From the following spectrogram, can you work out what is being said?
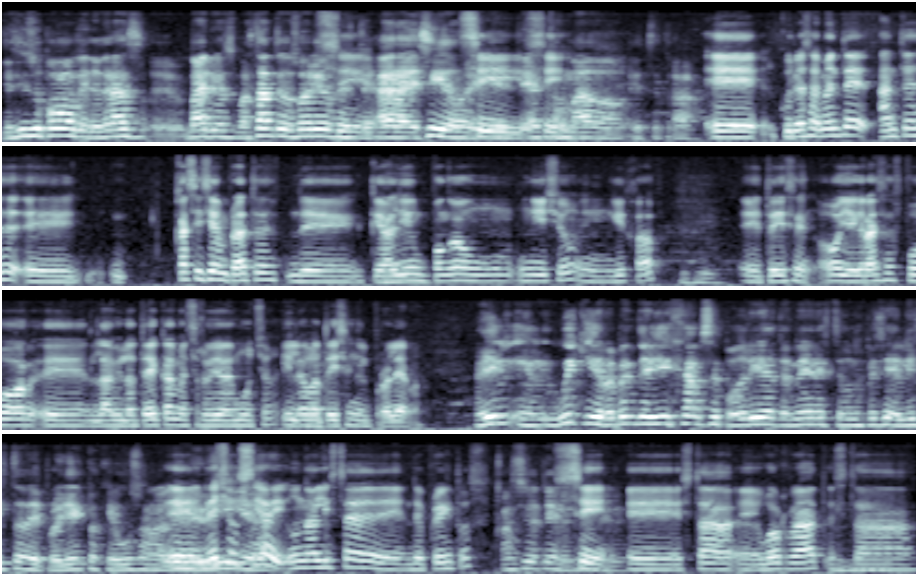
Y así supongo que tendrás eh, varios, bastantes usuarios Sí. este, agradecidos de Sí, que te has sí. tomado este trabajo. Eh, curiosamente, antes, eh, casi siempre antes de que alguien ponga un, un issue en GitHub, eh, te dicen, oye, gracias por eh, la biblioteca, me sirvió de mucho, y luego te dicen el problema. Ahí en el wiki de repente GitHub se podría tener este, una especie de lista de proyectos que usan la Eh, librería. de hecho, sí hay una lista de, de proyectos. Ah, sí la tiene. Sí, eh, está eh, WordRat, está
